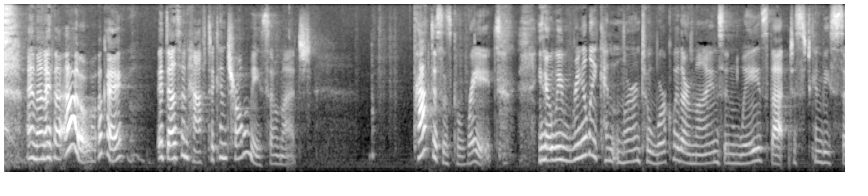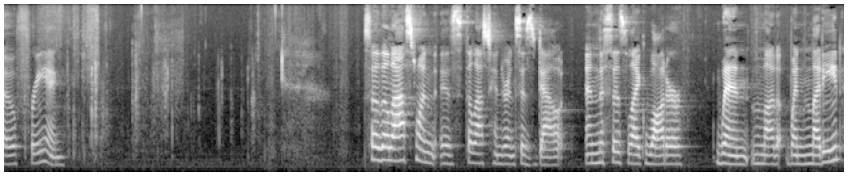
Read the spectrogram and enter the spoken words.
and then I thought, "Oh, okay, it doesn't have to control me so much." Practice is great. You know, we really can learn to work with our minds in ways that just can be so freeing. So the last one is the last hindrance is doubt, and this is like water when mud, when muddied.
